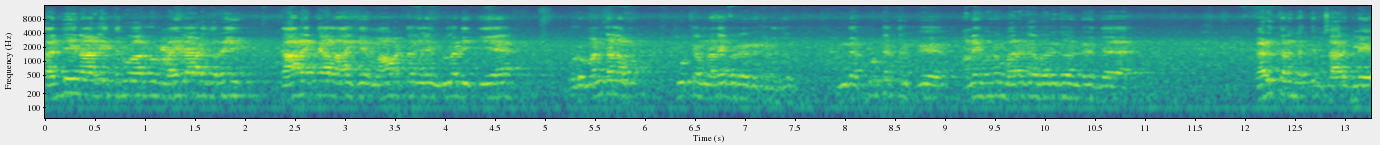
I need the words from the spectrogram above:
தஞ்சை நாகை திருவாரூர் மயிலாடுதுறை காரைக்கால் ஆகிய மாவட்டங்களை உள்ளடக்கிய ஒரு மண்டலம் கூட்டம் நடைபெற இருக்கிறது இந்த கூட்டத்திற்கு அனைவரும் வருக வருக என்று இந்த கருத்தரங்கத்தின் சார்பிலே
